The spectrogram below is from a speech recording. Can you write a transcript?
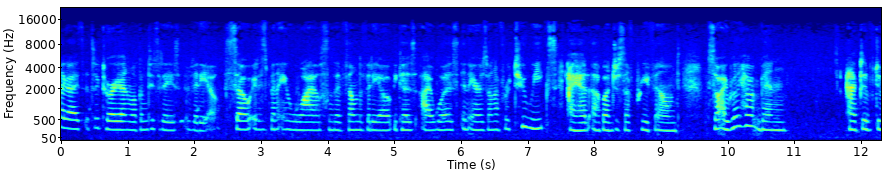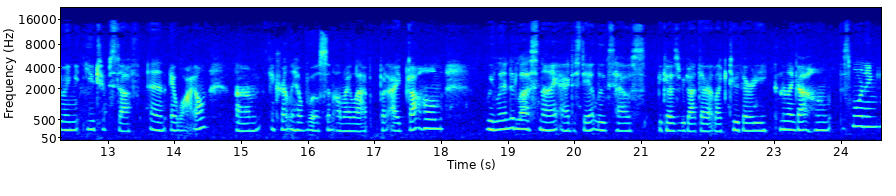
Hi guys, it's Victoria and welcome to today's video. So it has been a while since I filmed a video because I was in Arizona for two weeks. I had a bunch of stuff pre-filmed, so I really haven't been active doing YouTube stuff in a while. Um, I currently have Wilson on my lap, but I got home, we landed last night, I had to stay at Luke's house because we got there at like 2.30, and then I got home this morning,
